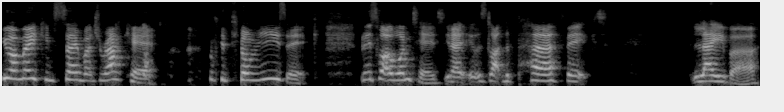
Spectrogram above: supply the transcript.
you are making so much racket with your music. But it's what I wanted. You know, it was like the perfect labour,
